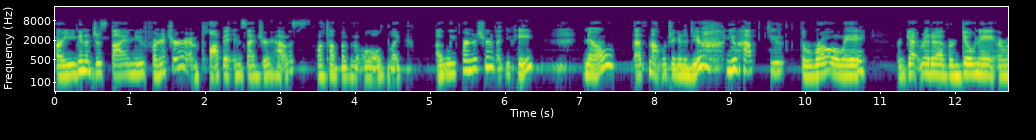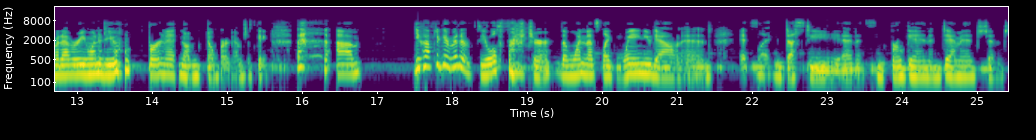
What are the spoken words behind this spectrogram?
Are you gonna just buy a new furniture and plop it inside your house on top of the old, like ugly furniture that you hate? No, that's not what you're going to do. You have to throw away or get rid of or donate or whatever you want to do. burn it. No, don't burn it. I'm just kidding. um, you have to get rid of the old furniture, the one that's like weighing you down and it's like dusty and it's broken and damaged and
